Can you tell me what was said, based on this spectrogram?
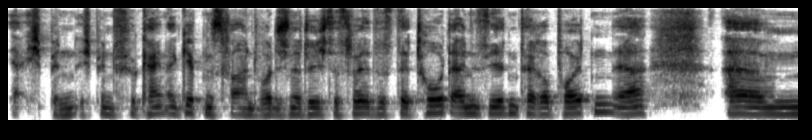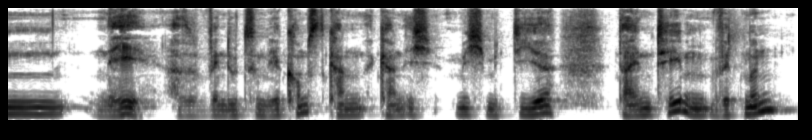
Ja, ich bin, ich bin für kein Ergebnis verantwortlich natürlich. Das wäre das ist der Tod eines jeden Therapeuten. Ja, ähm, nee, also wenn du zu mir kommst, kann kann ich mich mit dir deinen Themen widmen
